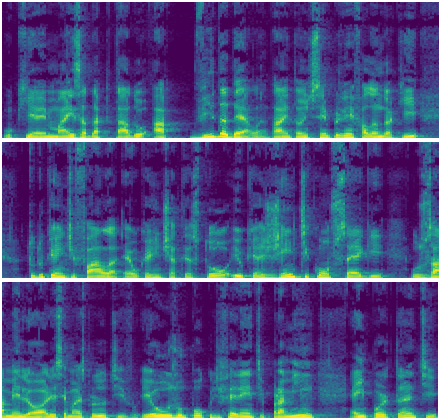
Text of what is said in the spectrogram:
o que é mais adaptado à vida dela, tá? Então a gente sempre vem falando aqui tudo que a gente fala é o que a gente já testou e o que a gente consegue usar melhor e ser mais produtivo. Eu uso um pouco diferente. Para mim, é importante,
